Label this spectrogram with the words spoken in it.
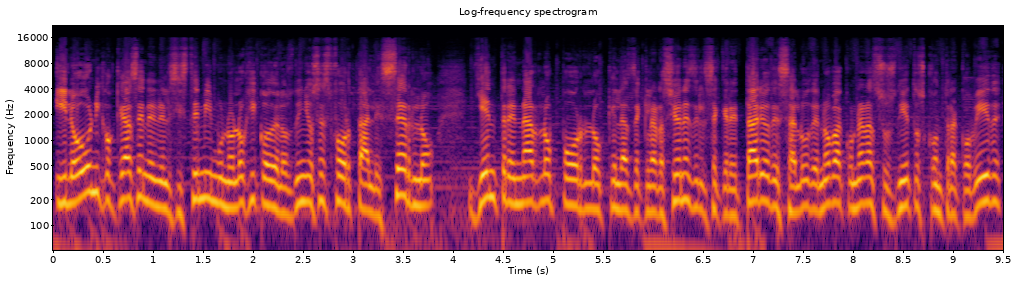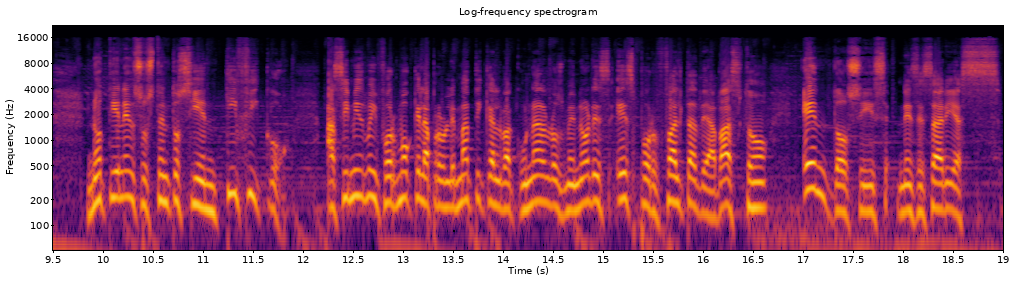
y lo único que hacen en el sistema inmunológico de los niños es fortalecerlo y entrenarlo, por lo que las declaraciones del secretario de salud de no vacunar a sus nietos contra COVID no tienen sustento científico. Asimismo informó que la problemática al vacunar a los menores es por falta de abasto en dosis necesarias.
